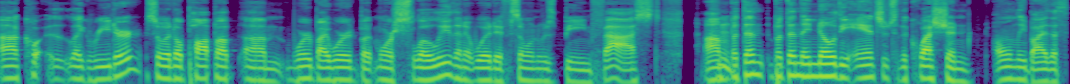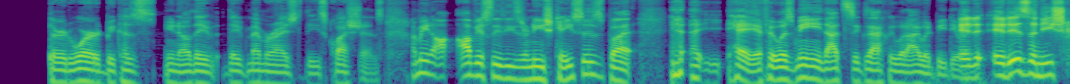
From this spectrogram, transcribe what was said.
Uh, qu- like reader, so it'll pop up um word by word, but more slowly than it would if someone was being fast. Um, Hmm. but then but then they know the answer to the question only by the th- third word because you know they've they've memorized these questions. I mean, obviously these are niche cases, but hey, if it was me, that's exactly what I would be doing. It it is a niche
